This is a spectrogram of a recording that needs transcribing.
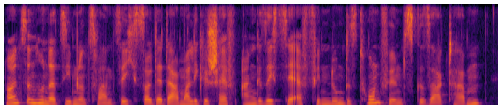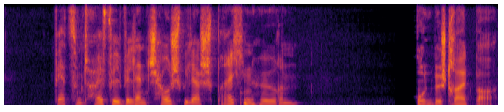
1927 soll der damalige Chef angesichts der Erfindung des Tonfilms gesagt haben, wer zum Teufel will denn Schauspieler sprechen hören? Unbestreitbar.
